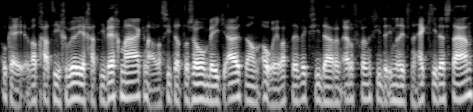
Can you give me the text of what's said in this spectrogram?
oké, wat gaat hier gebeuren? Je gaat die wegmaken. Nou, dan ziet dat er zo een beetje uit. Dan, oh, wacht even, ik zie daar een erfgrens. Ik zie dat iemand heeft een hekje daar staan.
